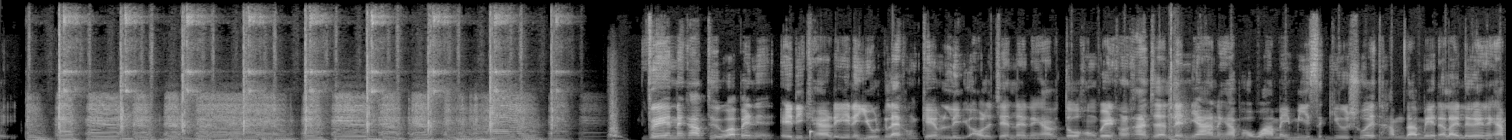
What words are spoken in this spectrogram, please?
ย เวนนะครับถือว่าเป็น AD Carry ในยุคแรกของเกม League of Legends เลยนะครับ ตัวของเวนค่อนข้างจะเล่นยากนะครับ เพราะว่าไม่มีสกิลช่วยทำดาเมจอะไรเลยนะครับ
